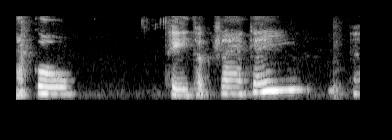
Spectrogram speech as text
hả cô?" Thì thật ra cái, À,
